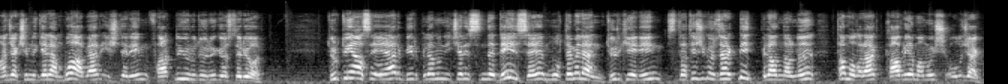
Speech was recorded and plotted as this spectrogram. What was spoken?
Ancak şimdi gelen bu haber işlerin farklı yürüdüğünü gösteriyor. Türk dünyası eğer bir planın içerisinde değilse muhtemelen Türkiye'nin stratejik özellik planlarını tam olarak kavrayamamış olacak.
